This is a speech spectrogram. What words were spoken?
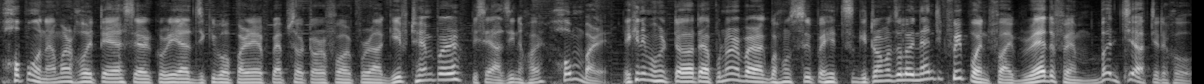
সপোন আমাৰ সৈতে শ্বেয়াৰ কৰি জিকিব পাৰে পেপছৰ তৰফৰ পৰা গিফ্ট হেম্পাৰ পিছে আজি নহয় সোমবাৰে। এইখিনি মুহূৰ্তত আপোনাৰ এবাৰ আগবাঢ়ো চুপাৰ হিটছ গীতৰ মাজলৈ ninety three point five red F M বাজ্যাত দেখো।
